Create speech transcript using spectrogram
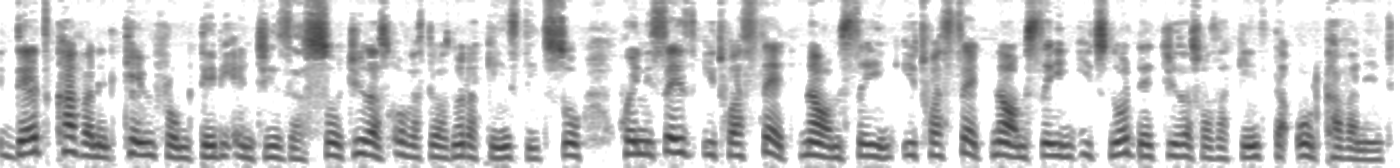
that covenant came from Daddy and Jesus. So Jesus obviously was not against it. So when he says it was said, now I'm saying it was said, now I'm saying it's not that Jesus was against the old covenant.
